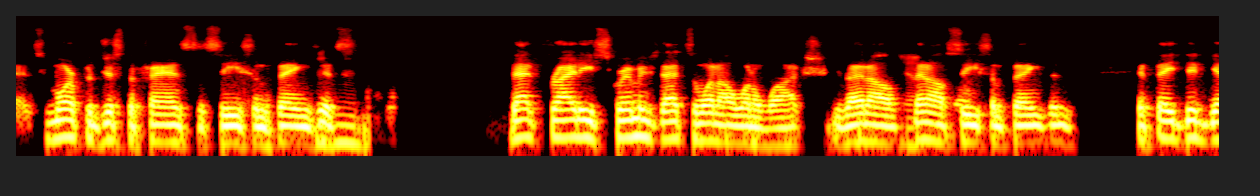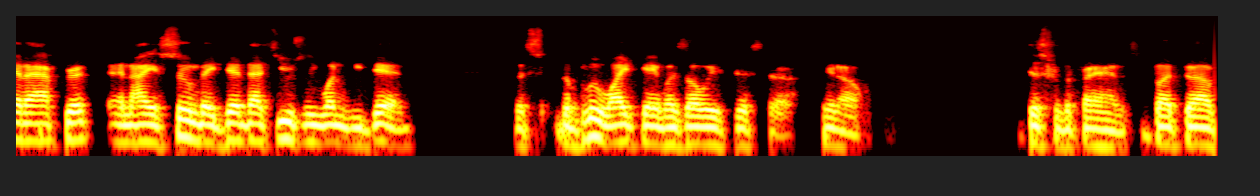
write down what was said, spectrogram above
it's more for just the fans to see some things. Mm-hmm. It's that Friday scrimmage. That's the one I want to watch. Then I'll yeah. then I'll see some things. And if they did get after it, and I assume they did, that's usually when we did the the blue white game was always just uh, you know just for the fans. But uh,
